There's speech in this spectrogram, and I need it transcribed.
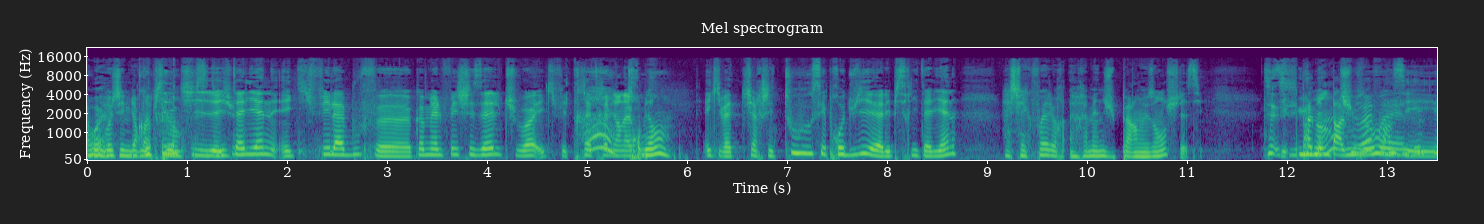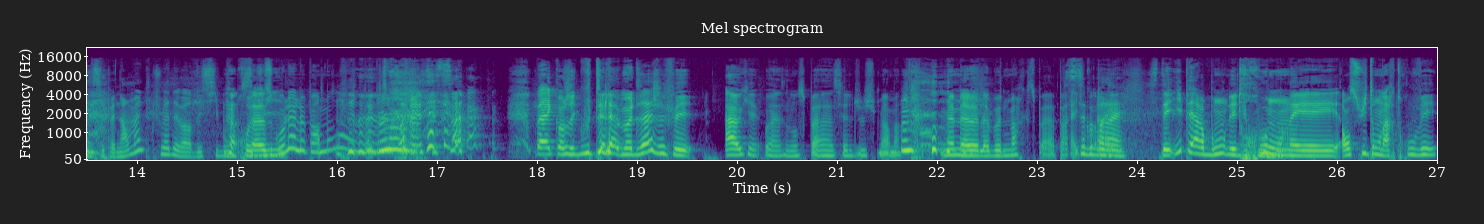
Ouais, Moi, j'ai une copine plein. qui est italienne et qui fait la bouffe euh, comme elle fait chez elle, tu vois, et qui fait très très bien la Trop bouffe. bien. Et qui va chercher tous ses produits à l'épicerie italienne. À chaque fois, elle ramène du parmesan. Je suis là, c'est C'est pas le humain, même tu vois, enfin, ouais. c'est c'est pas normal, tu vois, d'avoir des si bons produits. Ça a ce goût-là, le parmesan ça. Bah, quand j'ai goûté la mozza, j'ai fait. Ah ok, ouais, non, c'est pas celle du supermarché. Même euh, la bonne marque, c'est pas pareil. Quoi. C'était hyper bon. Et du Trop coup, bon. on est. Ensuite, on a retrouvé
